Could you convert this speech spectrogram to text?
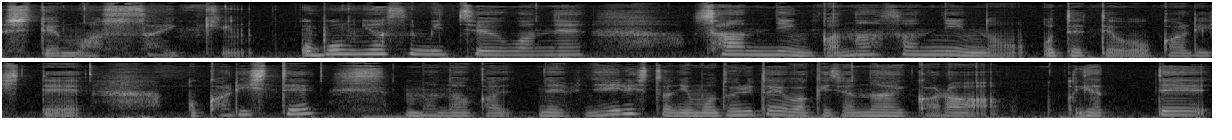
してます最近。お盆休み中はね3人かな？3人のお手手をお借りしてお借りしてまあなんかねネイリストに戻りたいわけじゃないからやって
